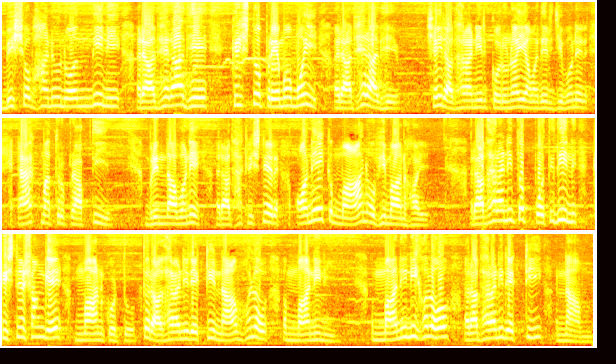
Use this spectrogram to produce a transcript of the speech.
বিশ্বভানু নন্দিনী, রাধে রাধে, কৃষ্ণ প্রেমময়ী, রাধে রাধে। সেই রাধারানীর করুণাই আমাদের জীবনের একমাত্র প্রাপ্তি। বৃন্দাবনে রাধাকৃষ্ণের অনেক মান অভিমান হয়। রাধারানী তো প্রতিদিন কৃষ্ণের সঙ্গে মান করত। তো রাধারানীর একটি নাম হলো মানিনী। মানিনী হল রাধারানীর একটি নাম।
